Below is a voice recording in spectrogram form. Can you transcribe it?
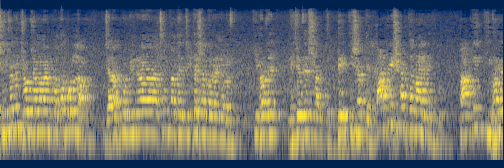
সেই জন্য জোর জামানার কথা বললাম। যারা প্রবীণরা আছেন, তাদের জিজ্ঞাসা করে নেবেন, কীভাবে নিজেদের স্বার্থে ব্যক্তি স্বার্থে পার্টির স্বার্থে নয় কিন্তু, কাকে কীভাবে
